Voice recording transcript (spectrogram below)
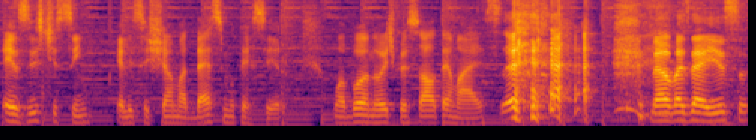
existe sim, ele se chama 13 terceiro. Uma boa noite, pessoal, até mais. Não, mas é isso.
